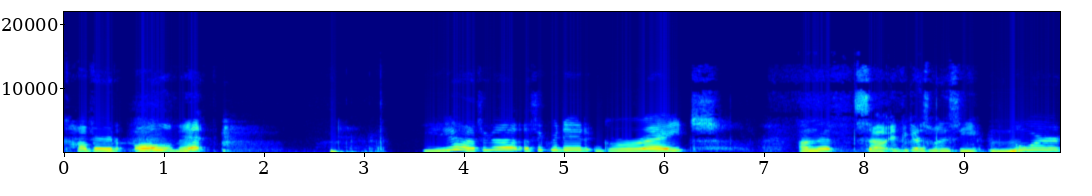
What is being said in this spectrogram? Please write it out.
covered all of it. Yeah, I think I, I think we did great on this. So if you guys want to see more,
